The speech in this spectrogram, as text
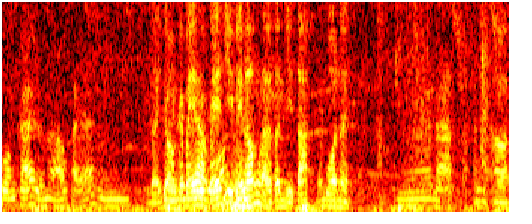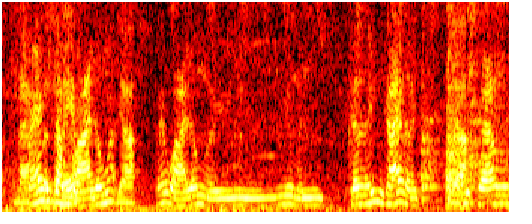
con cái rồi nó ở khỏe. Để cho cái bé bé gì bé lớn là tên gì ta? Em quên này đạt. Anh à, đạt bé là bé. hoài luôn á. Dạ. Bé hoài luôn rồi như mình ý một cái rồi. Dạ. Biết sao luôn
